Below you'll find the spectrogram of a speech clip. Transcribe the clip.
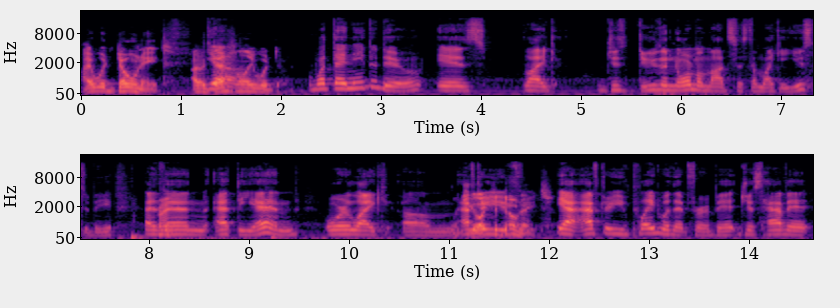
I would donate. I Yeah. definitely would donate. what they need to do is like just do the normal mod system like it used to be, and Right. then at the end or like um Would after you like to donate? yeah after you've played with it for a bit, just have it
